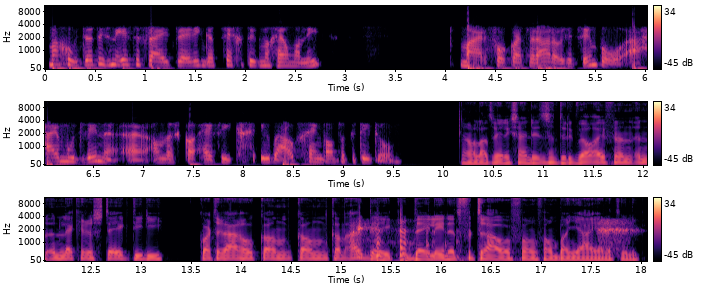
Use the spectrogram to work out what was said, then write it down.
Maar goed, dat is een eerste vrije training, dat zegt natuurlijk nog helemaal niet. Maar voor Quartararo is het simpel. Hij moet winnen, uh, anders heeft hij überhaupt geen kans op de titel. Nou, laten we eerlijk zijn, dit is natuurlijk wel even een, een, een lekkere steek die die Quartararo kan, kan, kan uitdelen in het vertrouwen van, van Banjaya natuurlijk.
